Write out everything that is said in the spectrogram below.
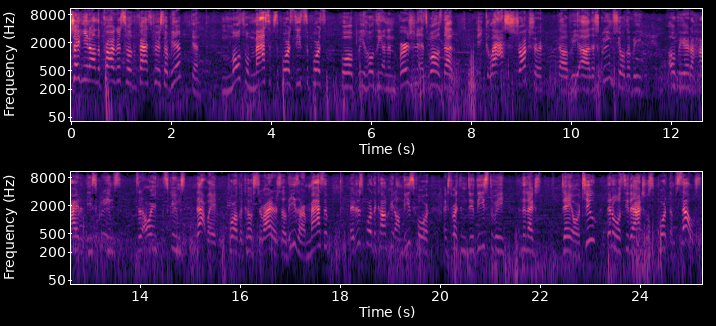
Checking in on the progress of the Fast Furious over here. Again, multiple massive supports. These supports will be holding an inversion as well as that the glass structure that'll be uh, the scream shield will be over here to hide these screams to orient the screams that way for the coaster riders. So these are massive. They just poured the concrete on these four. Expect them to do these three in the next day or two. Then we'll see the actual support themselves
